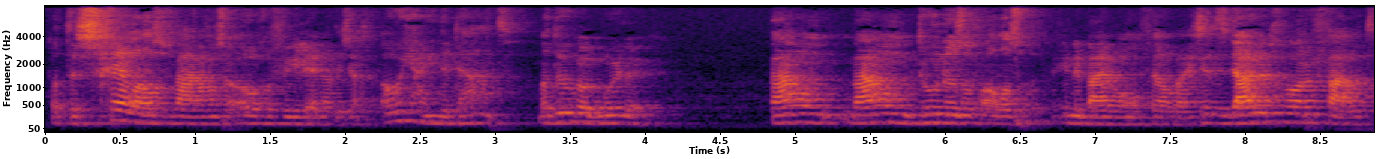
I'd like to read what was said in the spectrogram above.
dat de schellen als het ware van zijn ogen vielen en dat hij zegt: Oh ja, inderdaad, dat doe ik ook moeilijk. Waarom, waarom doen alsof alles in de Bijbel onfeilbaar is? Het is duidelijk gewoon een fout.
